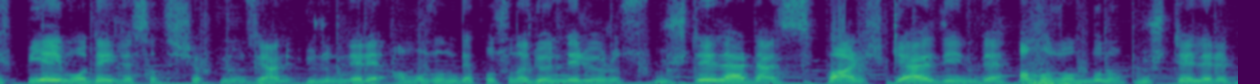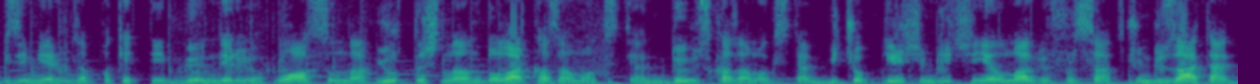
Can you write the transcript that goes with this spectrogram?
FBA modeliyle satış yapıyoruz. Yani ürünleri Amazon deposuna gönderiyoruz. Müşterilerden sipariş geldiğinde Amazon bunu müşterilere bizim yerimize paketleyip gönderiyor. Bu aslında yurt dışından dolar kazanmak isteyen, döviz kazanmak isteyen birçok girişimci için yanılmaz bir fırsat. Çünkü zaten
